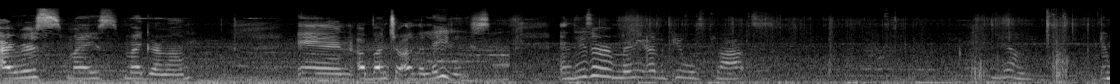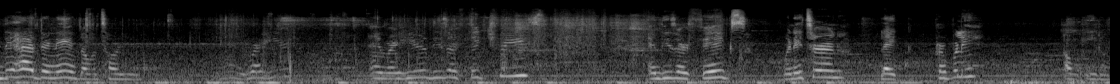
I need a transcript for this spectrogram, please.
Iris my my grandma and a bunch of other ladies. And these are many other people's plots. Yeah. And they had their names, I will tell you. Right here. And right here, these are fig trees. And these are figs. When they turn like purpley, I will eat them.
